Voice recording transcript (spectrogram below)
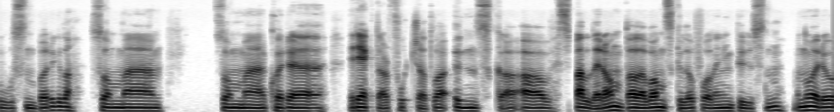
Rosenborg, da, som uh, som, eh, hvor eh, Rekdal fortsatt var ønska av spillerne. Da er det vanskelig å få den boosten. Men nå har jo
